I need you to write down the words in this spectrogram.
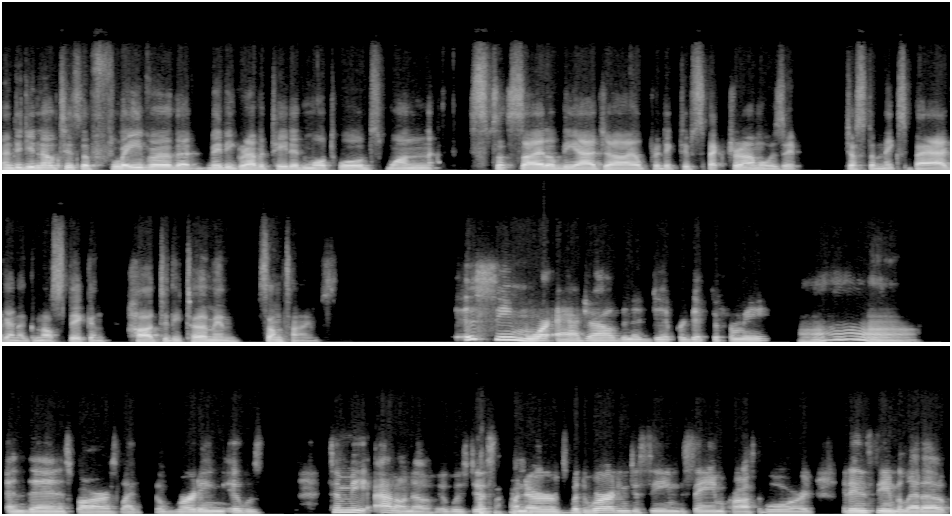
And did you notice a flavor that maybe gravitated more towards one side of the agile predictive spectrum, or is it just a mixed bag and agnostic and hard to determine sometimes? It seemed more agile than it did predictive for me. Ah. And then as far as like the wording, it was to me, I don't know. It was just my nerves, but the wording just seemed the same across the board. It didn't seem to let up,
